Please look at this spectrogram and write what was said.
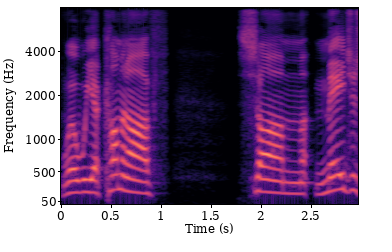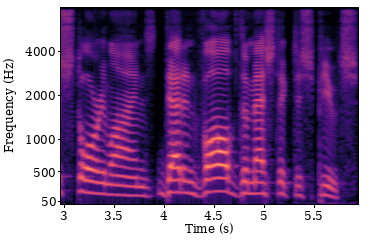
where we are coming off some major storylines that involve domestic disputes.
